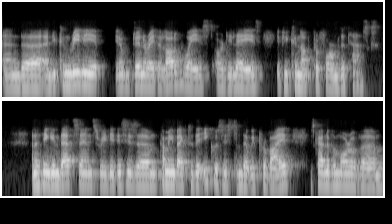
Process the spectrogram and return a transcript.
and uh, and you can really you know generate a lot of waste or delays if you cannot perform the tasks. And I think in that sense, really, this is um, coming back to the ecosystem that we provide. It's kind of a more of a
